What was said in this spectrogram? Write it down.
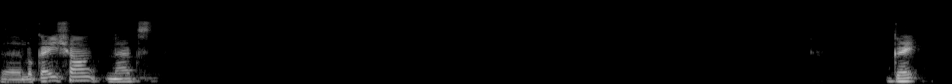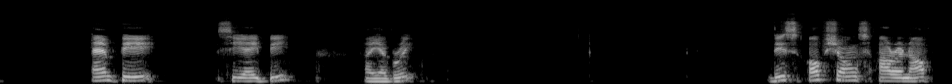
The location. Next Okay. MP CAP, I agree. These options are enough.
